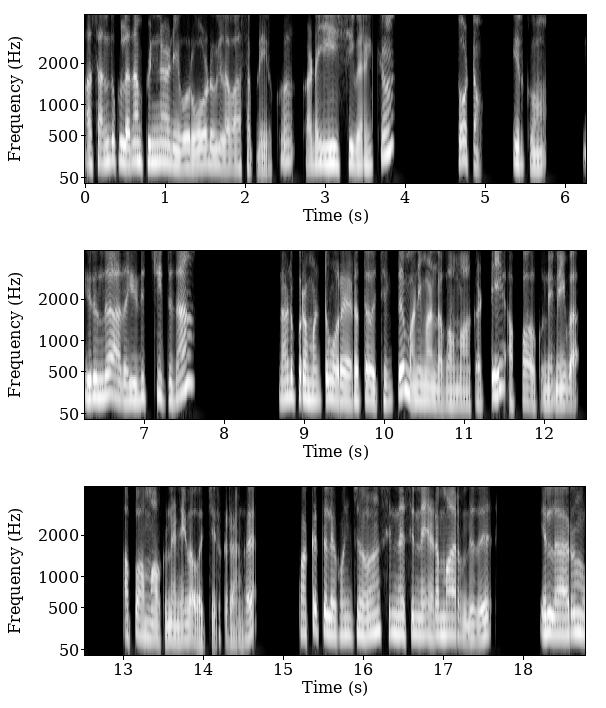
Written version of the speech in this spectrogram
அது சந்துக்குள்ளே தான் பின்னாடி ஒரு ஓடுவில் வாசப்படி இருக்கும். கடைசி வரைக்கும் தோட்டம் இருக்கும். இருந்து அதை இடிச்சிட்டு தான் நடுப்புற மட்டும் ஒரு இடத்த வச்சுக்கிட்டு மணிமண்டபமாக கட்டி அப்பாவுக்கு நினைவாக அப்பா, அம்மாவுக்கு நினைவாக வச்சுருக்குறாங்க பக்கத்தில் கொஞ்சம் சின்ன சின்ன இடமா இருந்தது. எல்லாரும்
